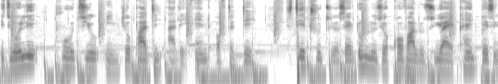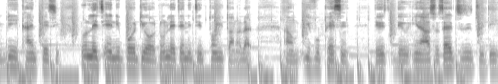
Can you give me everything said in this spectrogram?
It will only put you in jeopardy at the end of the day. Stay true to yourself. Don't lose your core values. You are a kind person. Be a kind person. Don't let anybody or don't let anything turn you to another um, evil person. They, they, in our society today,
